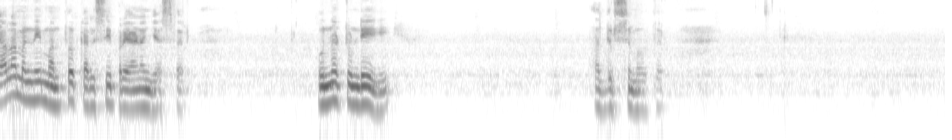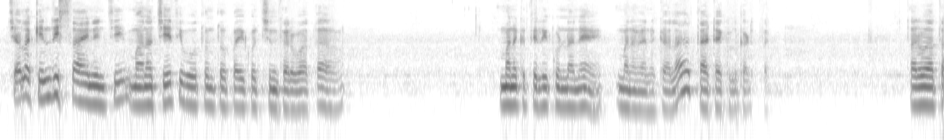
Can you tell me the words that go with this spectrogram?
చాలామంది మనతో కలిసి ప్రయాణం చేస్తారు. ఉన్నట్టుండి అదృశ్యమవుతారు. చాలా కింది స్థాయి నుంచి మన చేతి ఊతంతో పైకి వచ్చిన తర్వాత మనకు తెలియకుండానే మన వెనకాల తాటాకులు కడతారు. తర్వాత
